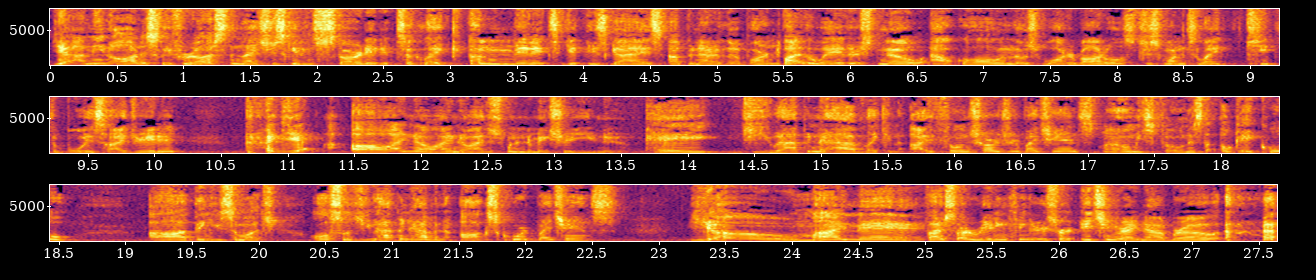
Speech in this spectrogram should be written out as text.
Yeah, I mean, honestly, for us, the night's just getting started. It took like a minute to get these guys up and out of the apartment. By the way, there's no alcohol in those water bottles. Just wanted to like keep the boys hydrated. yeah. Oh, I know, I know. I just wanted to make sure you knew. Hey, do you happen to have like an iPhone charger by chance? My homie's phone is. The- okay, cool. Ah, thank you so much. Also, do you happen to have an aux cord by chance? Yo, my man. Five star rating fingers are itching right now, bro.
